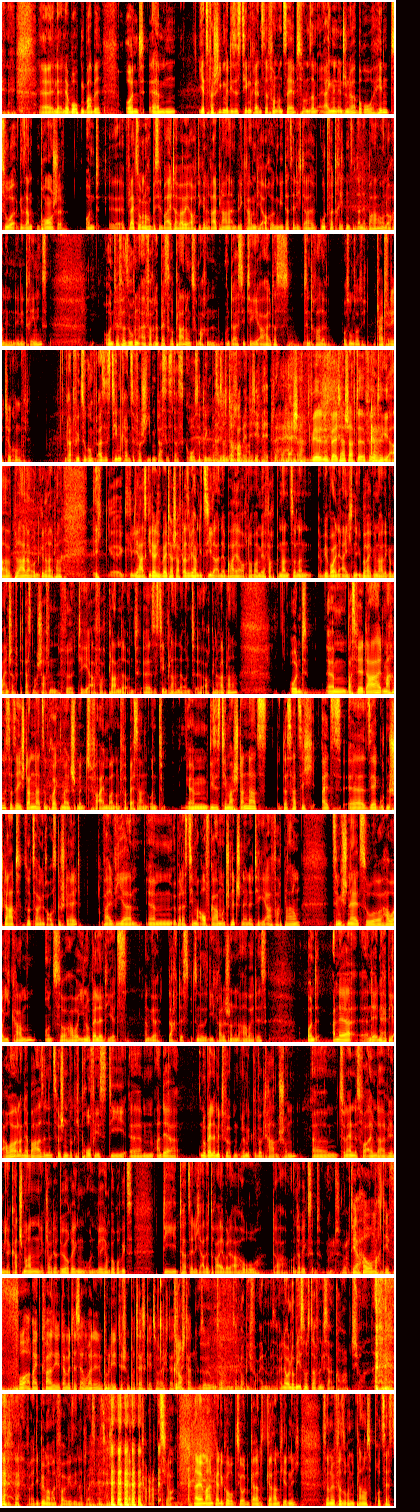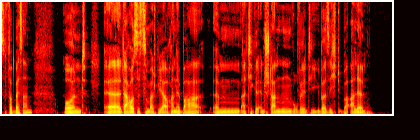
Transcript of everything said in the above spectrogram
äh, in der, in der Woken Bubble. Und ähm, jetzt verschieben wir die Systemgrenze von uns selbst, von unserem eigenen Ingenieurbüro hin zur gesamten Branche. Und äh, vielleicht sogar noch ein bisschen weiter, weil wir ja auch die Generalplaner im Blick haben, die auch irgendwie tatsächlich da gut vertreten sind an der Bar und auch in den, in den Trainings. Und wir versuchen einfach eine bessere Planung zu machen. Und da ist die TGA halt das Zentrale, aus unserer Sicht. Gerade für die Zukunft. Gerade für die Zukunft. Also Systemgrenze verschieben, das ist das große Ding, was Also wir ist doch am Ende die Weltherrschaft. Wir sind Weltherrschaft für TGA-Planer und Generalplaner. Ich, äh, ja, es geht ja nicht um Weltherrschaft. Also wir haben die Ziele an der Bar ja auch nochmal mehrfach benannt, sondern wir wollen ja eigentlich eine überregionale Gemeinschaft erstmal schaffen für TGA-Fachplanende und äh, Systemplanende und äh, auch Generalplaner. Und ähm, was wir da halt machen, ist tatsächlich Standards im Projektmanagement vereinbaren und verbessern. Und ähm, dieses Thema Standards, das hat sich als äh, sehr guten Start sozusagen rausgestellt, weil wir ähm, über das Thema Aufgaben und Schnittstellen der TGA-Fachplanung ziemlich schnell zur HAI kamen und zur HAI-Novelle, die jetzt angedacht ist, beziehungsweise die gerade schon in Arbeit ist. Und an der, an der, in der Happy Hour und an der Bar sind inzwischen wirklich Profis, die ähm, an der Novelle mitwirken oder mitgewirkt haben schon. Ähm, zu nennen ist vor allem da Wilhelmina Katschmann, Claudia Döring und Miriam Borowitz, die tatsächlich alle drei bei der AHO da unterwegs sind. Und die AHO macht die Vorarbeit quasi, damit es irgendwann in den politischen Prozess geht, so habe ich das genau, verstanden. also unser, unser Lobbyverein. oder so. Der Lobbyismus darf man nicht sagen, Korruption. Weil die Böhmermann-Folge gesehen hat, weiß was ich meine. Korruption. Nein, wir machen keine Korruption, garant, garantiert nicht, sondern wir versuchen den Planungsprozess zu verbessern. Und äh, daraus ist zum Beispiel auch an der Bar ähm, Artikel entstanden, wo wir die Übersicht über alle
